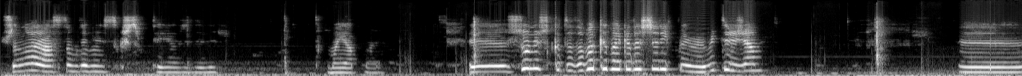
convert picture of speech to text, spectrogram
Şunlar aslında burada beni sıkıştırıp tecavüz edebilir. Ama yapmayın. Ee, son üst kata da bakıp arkadaşlar ilk bölümü bitireceğim. Ee,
